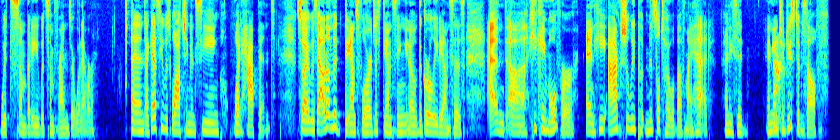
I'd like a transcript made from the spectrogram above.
with somebody, with some friends or whatever. And I guess he was watching and seeing what happened. So I was out on the dance floor just dancing, you know, the girly dances. And uh, he came over and he actually put mistletoe above my head. And he said, and he introduced himself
